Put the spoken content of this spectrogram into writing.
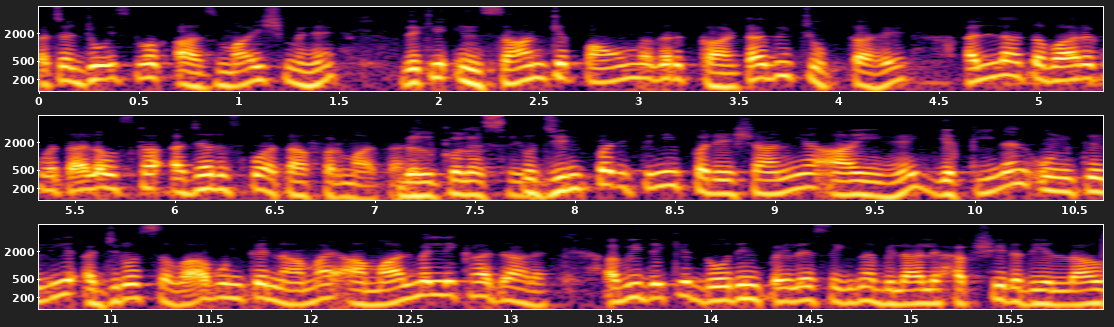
अच्छा जो इस वक्त आजमाइश में है देखिए इंसान के पाँव में अगर कांटा भी चुभता है अल्लाह तबारक वाली उसका अजर उसको अता फरमाता है। बिल्कुल ऐसे तो जिन पर इतनी परेशानियाँ आई हैं यकीनन उनके लिए अजर सवाब उनके नामा अमाल में लिखा जा रहा है। अभी देखिए दो दिन पहले सैदना बिलाल हफ्शी रदी अल्लाह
